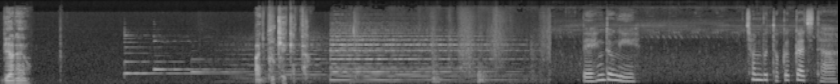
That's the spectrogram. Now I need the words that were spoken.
미안해요. 많이 불쾌했겠다. 내 행동이 처음부터 끝까지 다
